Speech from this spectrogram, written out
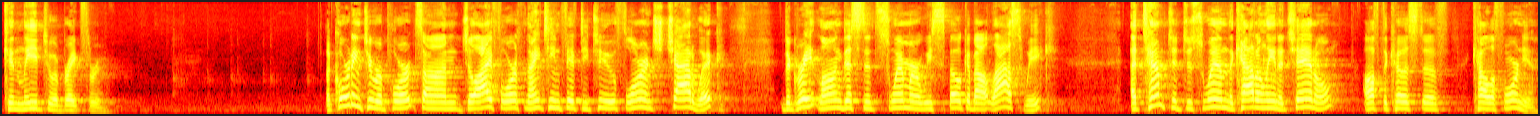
can lead to a breakthrough? According to reports on July 4th, 1952, Florence Chadwick, the great long distance swimmer we spoke about last week, attempted to swim the Catalina Channel off the coast of California,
